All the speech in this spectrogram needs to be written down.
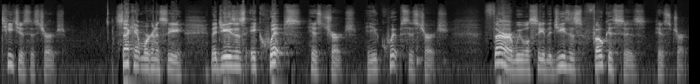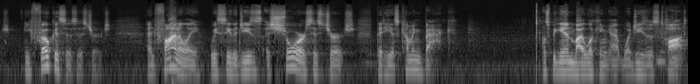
teaches his church. Second, we're going to see that Jesus equips his church. He equips his church. Third, we will see that Jesus focuses his church. He focuses his church. And finally, we see that Jesus assures his church that he is coming back. Let's begin by looking at what Jesus taught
